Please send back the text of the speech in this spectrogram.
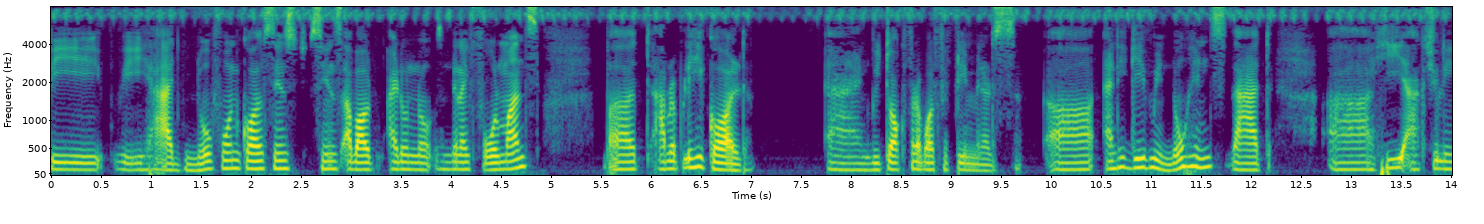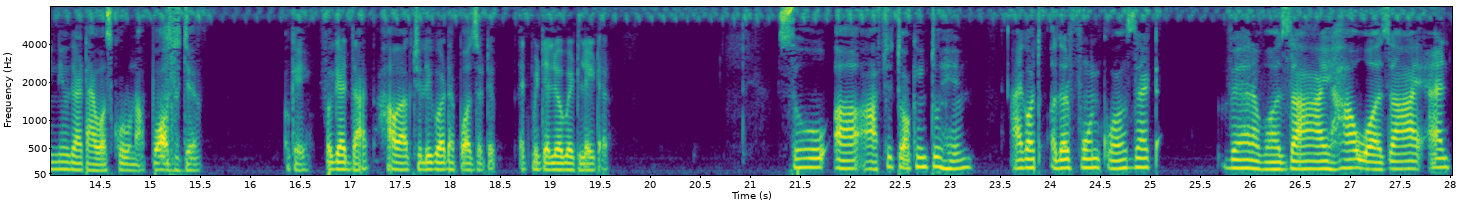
We we had no phone call since since about i don't know something like 4 months but abruptly he called and we talked for about 15 minutes. Uh, and he gave me no hints that uh, he actually knew that i was corona positive. Okay forget that. How I actually got a positive? Let me tell you a bit later. So uh, after talking to him i got other phone calls that where was i? How was i? And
